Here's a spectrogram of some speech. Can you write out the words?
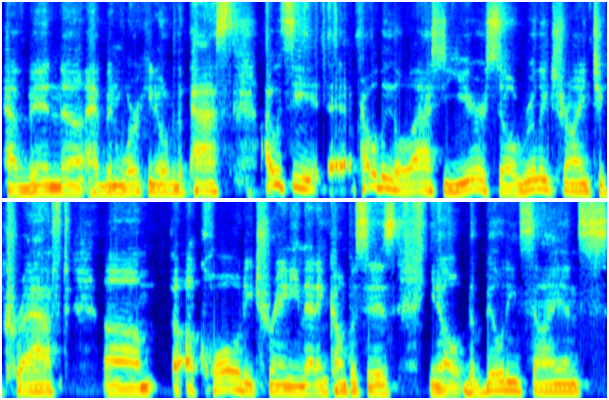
have been uh, have been working over the past, I would say, uh, probably the last year or so, really trying to craft um, a, a quality training that encompasses, you know, the building science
